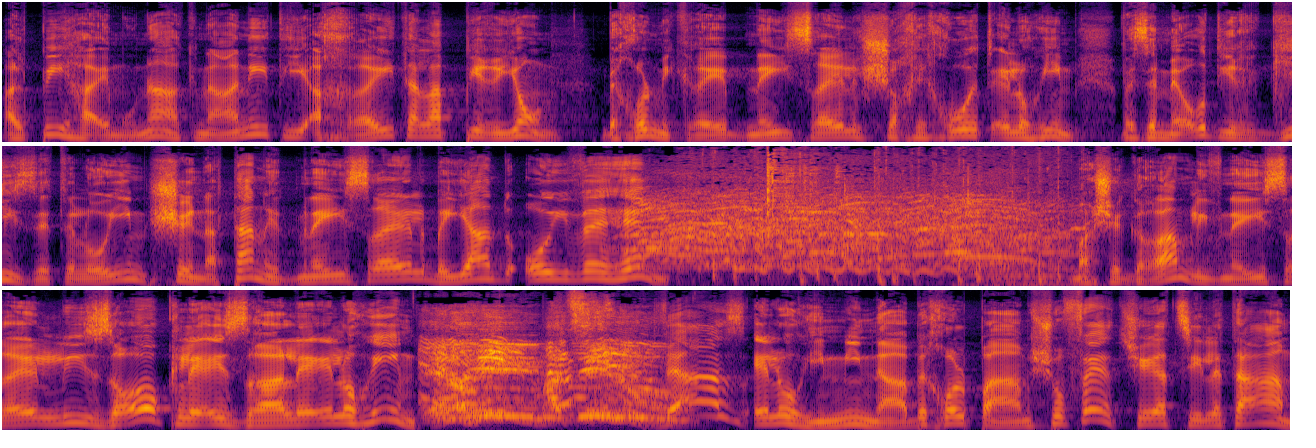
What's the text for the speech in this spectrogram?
על פי האמונה הכנענית היא אחראית על הפריון. בכל מקרה, בני ישראל שכחו את אלוהים, וזה מאוד הרגיז את אלוהים שנתן את בני ישראל ביד אויביהם. מה שגרם לבני ישראל לזעוק לעזרה לאלוהים. אלוהים, הצילו! ואז אלוהים מינה בכל פעם שופט שיציל את העם.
